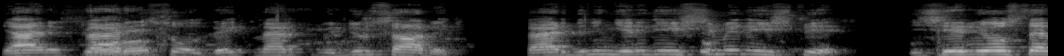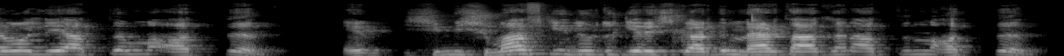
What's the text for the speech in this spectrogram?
Yani Ferdi Doğru. sol bek, Mert Müldür sağ bek. Ferdi'nin yeri değişti mi değişti. İçeriye Osterwolde'yi attın mı attın. E, şimdi Şimanski'yi durduk yere çıkardın. Mert Hakan'ı attın mı attın.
